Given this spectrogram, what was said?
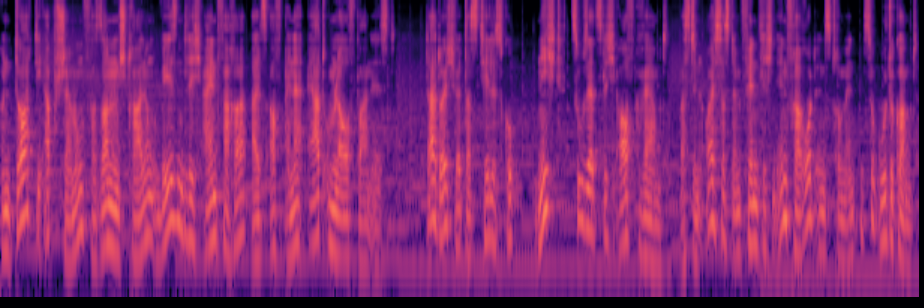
und dort die Abschirmung vor Sonnenstrahlung wesentlich einfacher als auf einer Erdumlaufbahn ist. Dadurch wird das Teleskop nicht zusätzlich aufgewärmt, was den äußerst empfindlichen Infrarotinstrumenten zugutekommt.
